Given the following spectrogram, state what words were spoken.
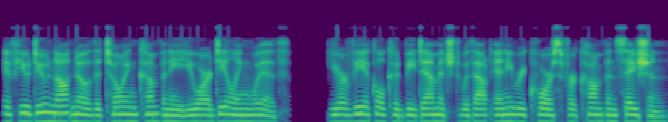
If you do not know the towing company you are dealing with, your vehicle could be damaged without any recourse for compensation.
